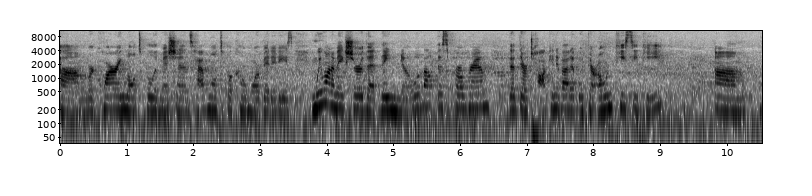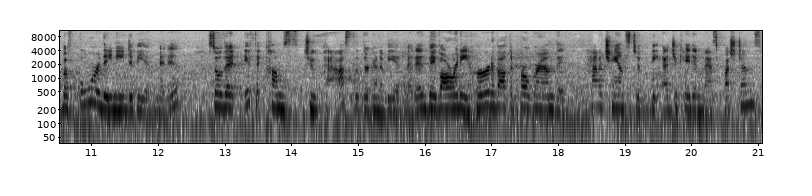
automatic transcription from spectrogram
um, requiring multiple admissions, have multiple comorbidities, and we want to make sure that they know about this program, that they're talking about it with their own PCP um, before they need to be admitted so that if it comes to pass that they're going to be admitted they've already heard about the program they've had a chance to be educated and ask questions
